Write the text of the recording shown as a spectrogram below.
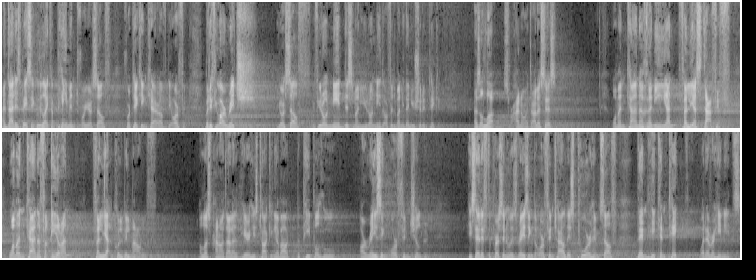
And that is basically like a payment for yourself for taking care of the orphan. But if you are rich yourself, if you don't need this money, you don't need the orphan's money, then you shouldn't take it. As Allah subhanahu wa ta'ala says, ومن كان غنيا فليستعفف ومن كان فقيرا فليأكل بالمعروف Allah subhanahu wa ta'ala here, He's talking about the people who are raising orphan children. He said if the person who is raising the orphan child is poor himself, then he can take whatever he needs.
